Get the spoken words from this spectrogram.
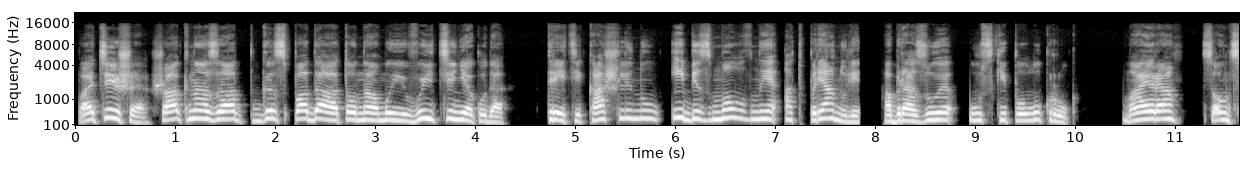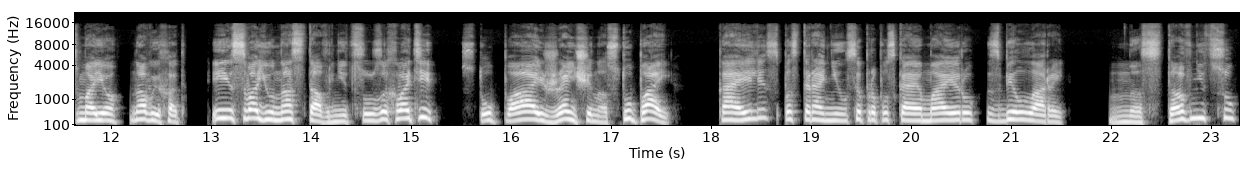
«Потише! Шаг назад, господа, а то нам и выйти некуда!» Третий кашлянул, и безмолвные отпрянули, образуя узкий полукруг. «Майра, солнце мое, на выход! И свою наставницу захвати! Ступай, женщина, ступай!» Кайлис посторонился, пропуская Майеру с Белларой. «Наставницу?»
